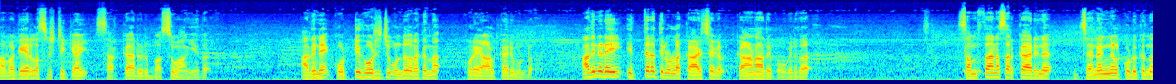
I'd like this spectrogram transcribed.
നവകേരള സൃഷ്ടിക്കായി സർക്കാർ ഒരു ബസ് വാങ്ങിയത്. അതിനെ കൊട്ടിഘോഷിച്ച് കൊണ്ടു നടക്കുന്ന കുറേ ആൾക്കാരുമുണ്ട്. അതിനിടയിൽ ഇത്തരത്തിലുള്ള കാഴ്ചകൾ കാണാതെ പോകരുത്. സംസ്ഥാന സർക്കാരിന് ജനങ്ങൾ കൊടുക്കുന്ന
